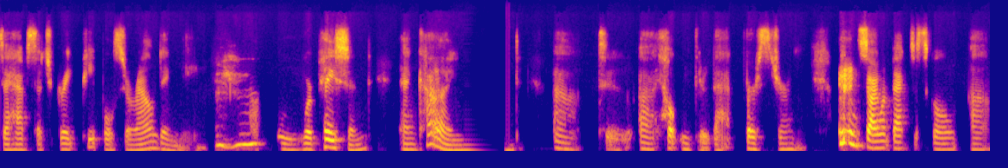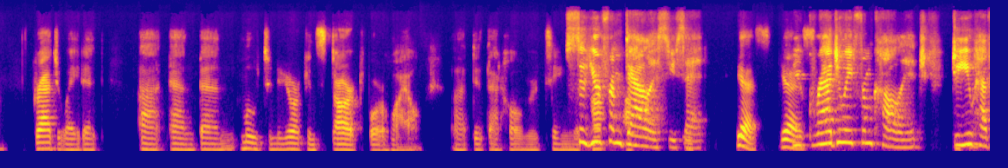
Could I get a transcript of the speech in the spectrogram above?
to have such great people surrounding me mm-hmm. uh, who were patient and kind uh, to uh, help me through that first journey. so I went back to school, um, graduated, uh, and then moved to New York and starved for a while. Uh, did that whole routine. So you're from Dallas, you said. Yes, yes. You graduate from college. Do you have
